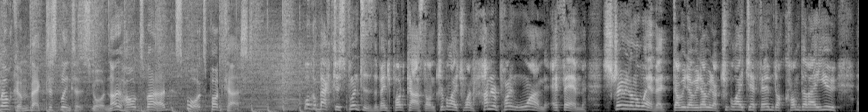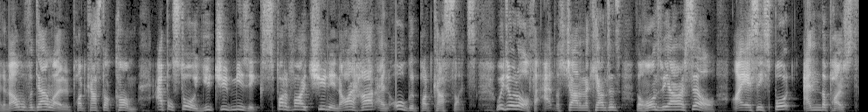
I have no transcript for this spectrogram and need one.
Welcome back to Splinters, your no holds barred sports podcast. Welcome back to Splinters, the bench podcast on Triple H 100.1 FM, streaming on the web at www.triplehfm.com.au and available for download at podcast.com, Apple Store, YouTube Music, Spotify, TuneIn, iHeart, and all good podcast sites. We do it all for Atlas Chartered Accountants, the Hornsby RSL, ISC Sport, and The Post.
